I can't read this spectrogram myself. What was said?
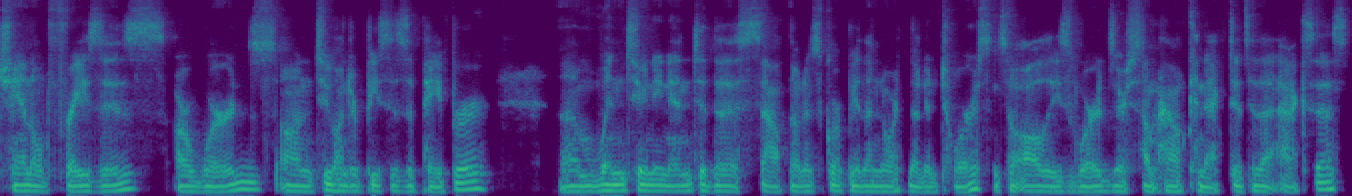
channeled phrases or words on 200 pieces of paper um, when tuning into the South Node and Scorpio, the North Node and Taurus. And so all these words are somehow connected to that axis.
